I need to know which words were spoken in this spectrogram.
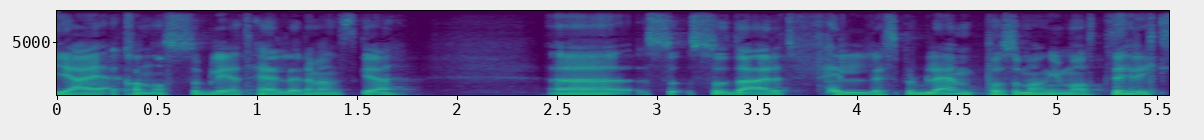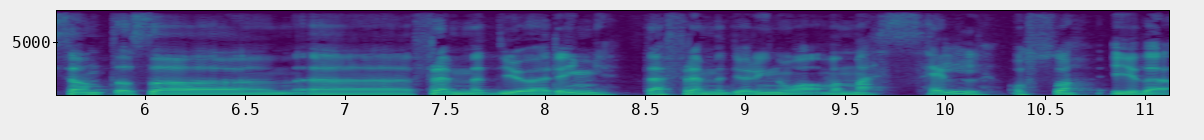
jeg kan også bli et helere menneske. Uh, Så, så det er et felles problem på så mange måter. ikke sant? Altså, uh, Fremmedgjøring. Det er fremmedgjøring noe av meg selv også i det.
